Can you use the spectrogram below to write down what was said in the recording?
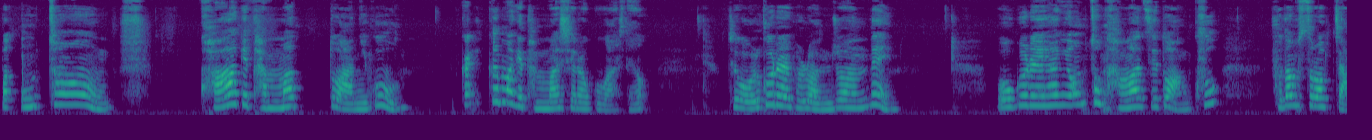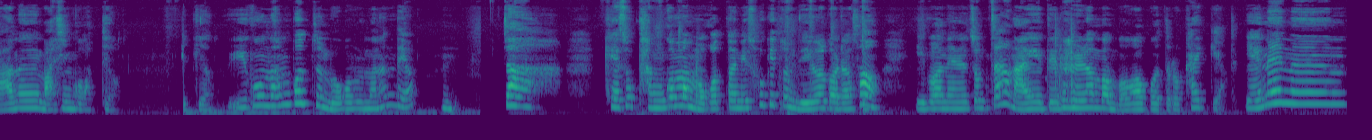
막 엄청 과하게 단맛도 아니고 깔끔하게 단맛이라고 아세요? 제가 얼그레이 별로 안 좋아하는데 얼그레이 향이 엄청 강하지도 않고 부담스럽지 않은 맛인 것 같아요. 이거는 한 번쯤 먹어볼 만한데요? 음. 자, 계속 단 것만 먹었더니 속이 좀 니글거려서 이번에는 좀 짠 아이들을 한번 먹어보도록 할게요. 얘네는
